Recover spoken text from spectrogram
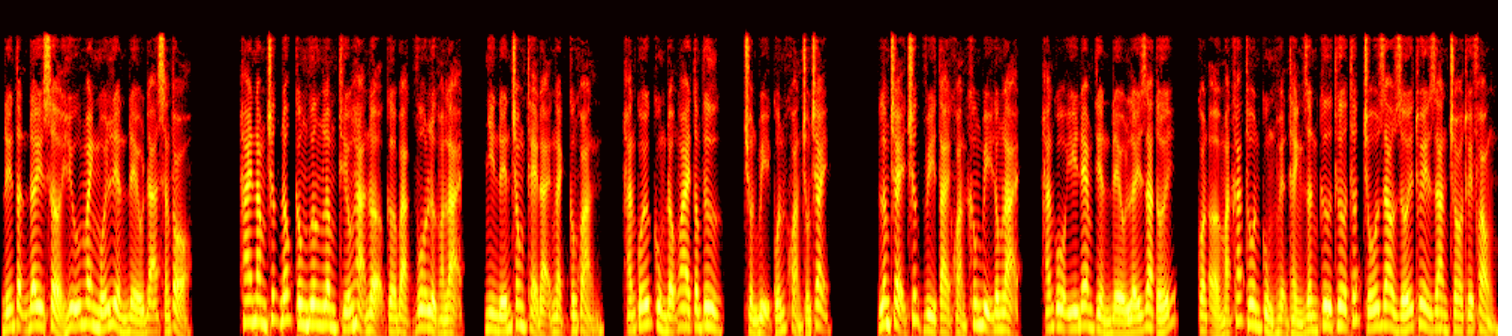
Đến tận đây sở hữu manh mối liền đều đã sáng tỏ. Hai năm trước đốc công Vương Lâm thiếu hạ nợ cờ bạc vô lực hoàn lại, nhìn đến trong thẻ đại ngạch công khoản, hắn cuối cùng động ai tâm tư, chuẩn bị cuốn khoản trốn chạy. Lâm chạy trước vì tài khoản không bị đông lại, hắn cố ý đem tiền đều lấy ra tới, còn ở mặt khác thôn cùng huyện thành dân cư thưa thất chỗ giao giới thuê gian cho thuê phòng.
